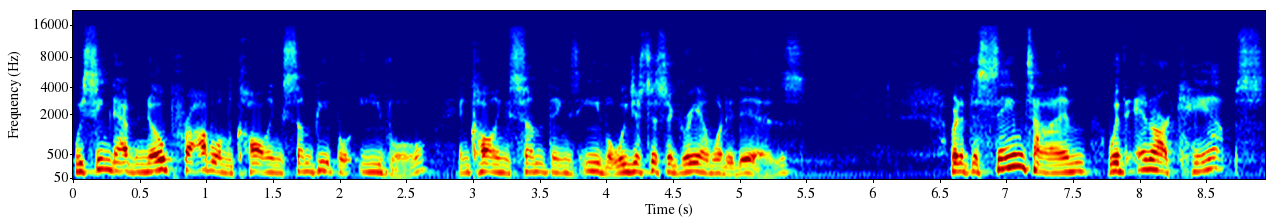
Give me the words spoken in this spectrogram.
we seem to have no problem calling some people evil and calling some things evil. We just disagree on what it is. But at the same time, within our camps,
